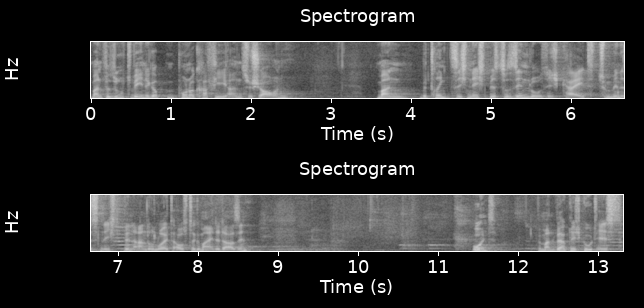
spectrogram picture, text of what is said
man versucht weniger Pornografie anzuschauen, man betrinkt sich nicht bis zur Sinnlosigkeit, zumindest nicht, wenn andere Leute aus der Gemeinde da sind. Und wenn man wirklich gut ist,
